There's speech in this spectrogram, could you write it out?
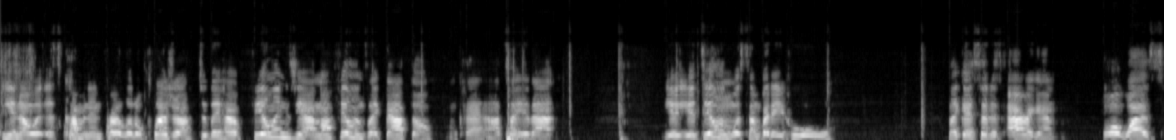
you know, is coming in for a little pleasure. Do they have feelings? Yeah, not feelings like that, though. Okay, I'll tell you that. You're, you're dealing with somebody who, like I said, is arrogant, or was.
